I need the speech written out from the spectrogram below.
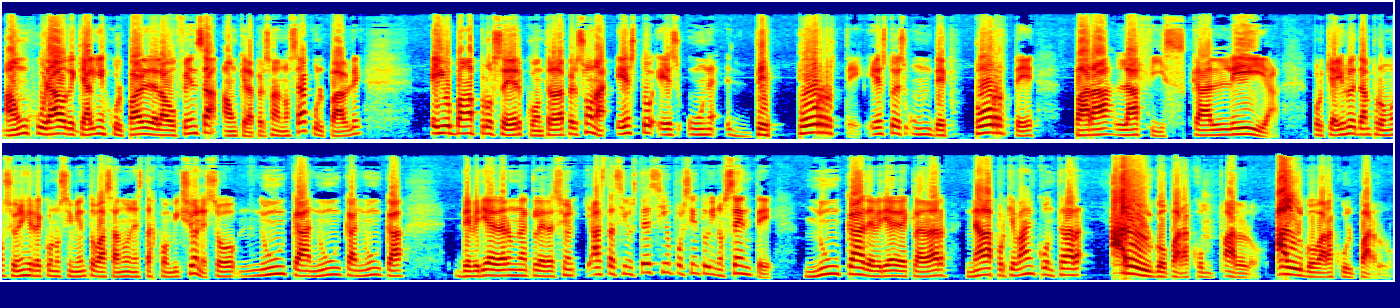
a un jurado de que alguien es culpable de la ofensa, aunque la persona no sea culpable, ellos van a proceder contra la persona. Esto es un deporte, esto es un deporte para la fiscalía, porque a ellos les dan promociones y reconocimiento basado en estas convicciones. Nunca, nunca, nunca debería dar una aclaración. Hasta si usted es 100% inocente, nunca debería declarar nada porque va a encontrar algo para culparlo, algo para culparlo.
